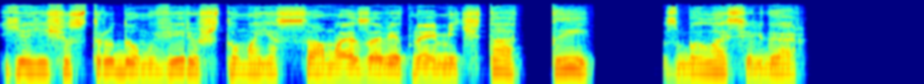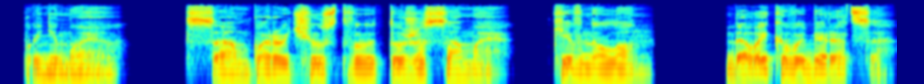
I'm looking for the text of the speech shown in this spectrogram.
я еще с трудом верю, что моя самая заветная мечта — ты — сбылась, Эльгар». «Понимаю. Сам порой чувствую то же самое», — кивнул он. «Давай-ка выбираться.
